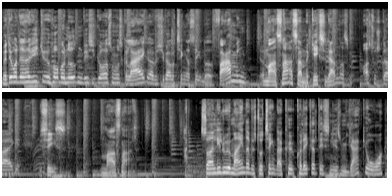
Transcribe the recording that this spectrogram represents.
Men det var den her video. Jeg håber, nød den. Hvis I gjorde, så husk at like. Og hvis I godt kunne tænke at se noget farming øh, meget snart sammen med Gex og de andre, så også husk at like. Vi ses meget snart. Så en lille reminder, hvis du har tænkt dig at købe Collector Edition, ligesom jeg gjorde.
